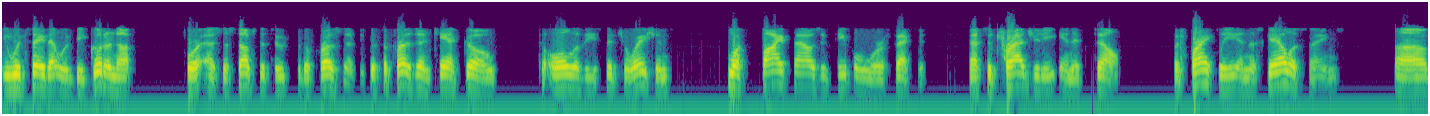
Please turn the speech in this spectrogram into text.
you would say that would be good enough for as a substitute for the president, because the president can't go to all of these situations. Look, five thousand people were affected. That's a tragedy in itself. But frankly, in the scale of things, uh,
